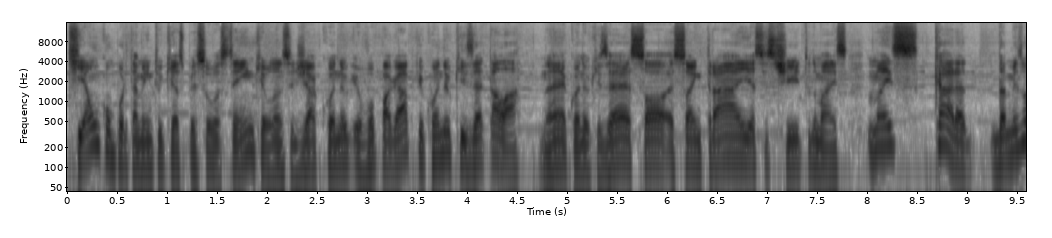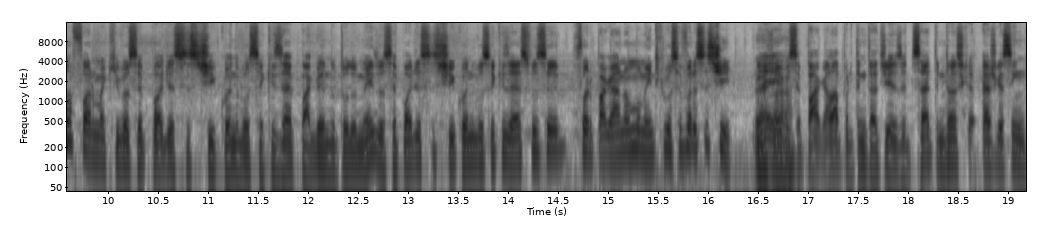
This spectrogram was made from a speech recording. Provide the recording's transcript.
que é um comportamento que as pessoas têm, que é o lance de ah, quando eu, eu vou pagar porque quando eu quiser tá lá, né? Quando eu quiser é só, é só entrar e assistir e tudo mais. Mas, cara, da mesma forma que você pode assistir quando você quiser pagando todo mês, você pode assistir quando você quiser se você for pagar no momento que você for assistir, né? Uhum. E aí você paga lá por 30 dias, etc. Então acho que, acho que assim,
